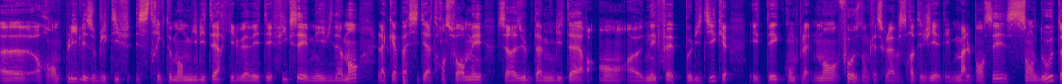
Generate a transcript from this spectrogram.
euh, rempli les objectifs strictement militaires qui lui avaient été fixés. Mais évidemment, la capacité à transformer ces résultats militaires en euh, effets politiques était complètement fausse. Donc est-ce que la stratégie a été mal pensée? Sans doute.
